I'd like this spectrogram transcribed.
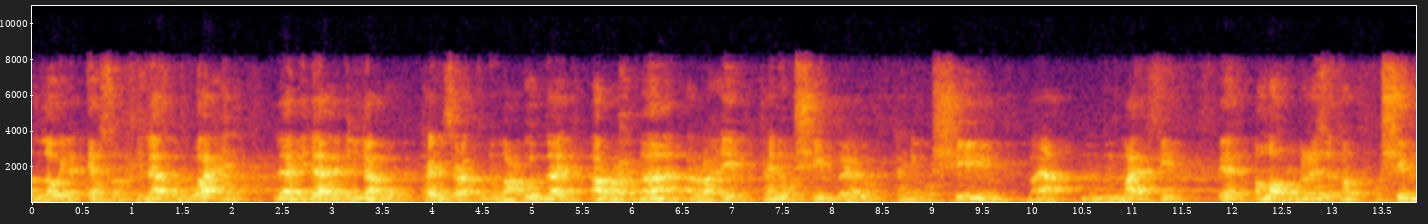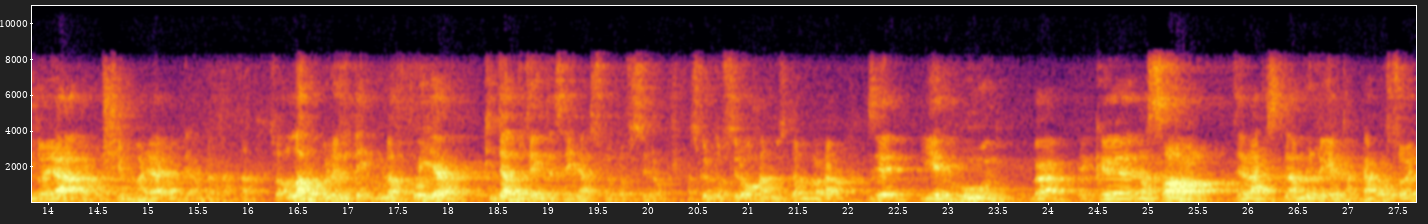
তান আল্লাহ আল্লাহ ইলা ইহসান ইলাহু ওয়াহিদ লা ইলাহা ইল্লা হু তাই ছাড়া কোনো মাবুদ নাই আর রহমান আর রাহিম তাইনি অসীম দয়ালু তাইনি অসীম মায়া মায়াফির আল্লাহ রব্বুল ইজ্জতর অসীম দয়া আর অসীম মায়ার মধ্যে আমরা থাকতাম সো আল্লাহ রব্বুল ইজ্জত এগুলা হইয়া কিতাব বুঝাইতেছে আজকের তফসির আজকের তফসির ওখান বুঝতাম পারলাম যে ইহুদ বা এক নাসারা যারা ইসলাম লইয়া ঠাট্টা করছেন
